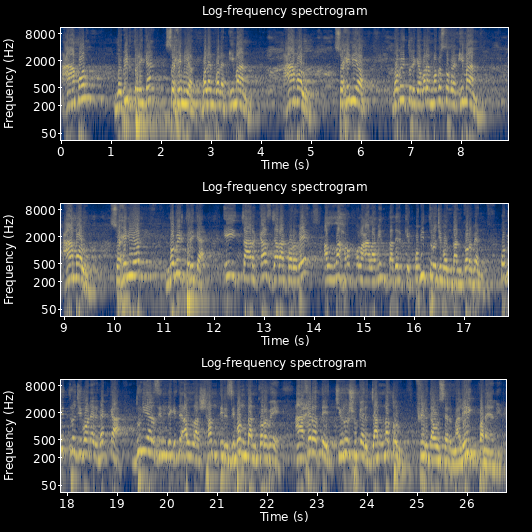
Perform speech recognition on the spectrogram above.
আমল, নবীর তরিকা সহিনিয়ত বলেন বলেন ইমান আমল সহিনিয়ত নবীর তরিকা। বলেন, মুখস্থ করেন ইমান আমল সহিনিয়ত নবীর তরিকা। এই চার কাজ যারা করবে, আল্লাহ রব্বুল আলামিন তাদেরকে পবিত্র জীবন দান করবেন। পবিত্র জীবনের ব্যাখ্যা, দুনিয়ার জিন্দগিতে আল্লাহ শান্তির জীবন দান করবে, আখেরাতে চিরসুখের জান্নাতুল ফিরদাউসের মালিক বানায় দিবে।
